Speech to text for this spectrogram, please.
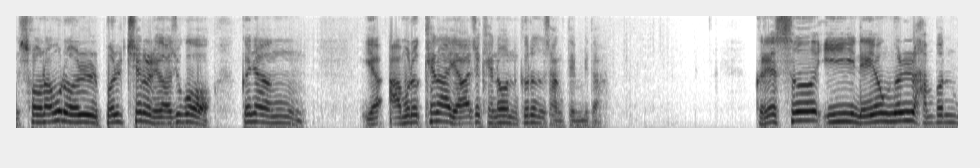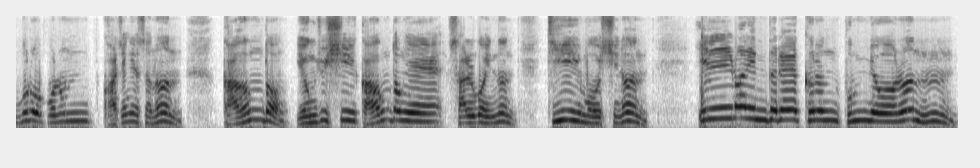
소나무를 벌채를 해가지고 그냥 야, 아무렇게나 야적해 놓은 그런 상태입니다. 그래서 이 내용을 한번 물어보는 과정에서는 가흥동, 영주시 가흥동에 살고 있는 디모 씨는 일반인들의 그런 분묘는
